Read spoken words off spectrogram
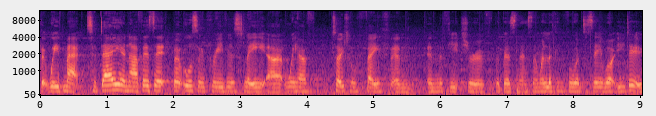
that we've met today in our visit, but also previously. Uh, we have total faith in, in the future of the business and we're looking forward to see what you do.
